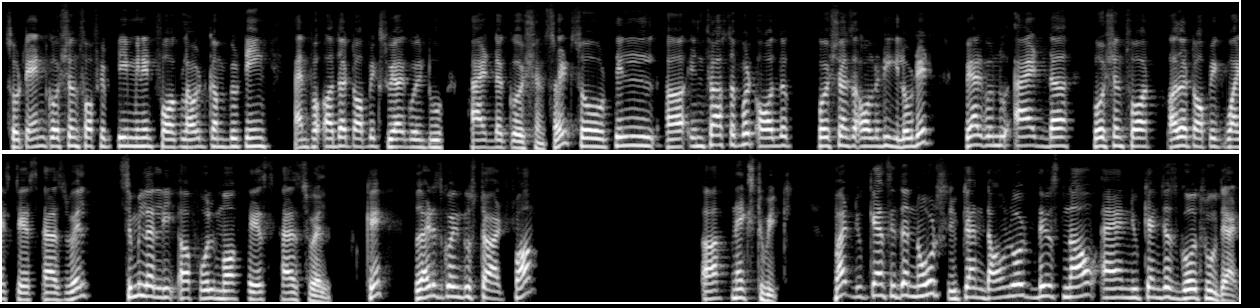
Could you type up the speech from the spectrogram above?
So 10 questions for 15 minutes for cloud computing and for other topics we are going to add the questions, right? So till uh, infra support, all the questions are already loaded. We are going to add the questions for other topic wise tests as well. Similarly, a full mock test as well. Okay, so that is going to start from uh, next week. But you can see the notes. You can download this now and you can just go through that.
